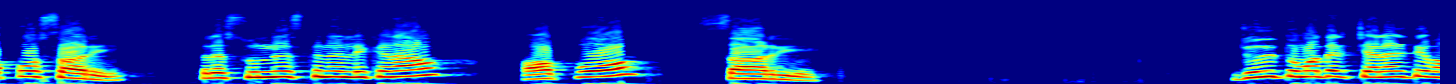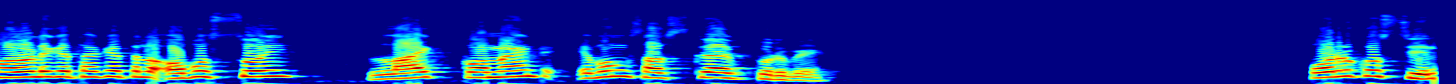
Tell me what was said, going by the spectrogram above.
অপসারী। তাহলে শূন্য স্থানে লিখে নাও অপসারী। যদি তোমাদের চ্যানেলটি ভালো লেগে থাকে, তাহলে অবশ্যই লাইক, কমেন্ট এবং সাবস্ক্রাইব করবে। পরের কোশ্চিন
